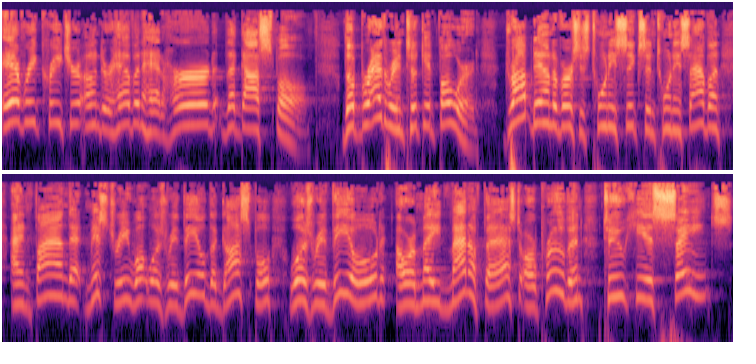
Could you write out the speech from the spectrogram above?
Every creature under heaven had heard the gospel. The brethren took it forward. Drop down to verses 26 and 27 and find that mystery, what was revealed, the gospel was revealed or made manifest or proven to his saints.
